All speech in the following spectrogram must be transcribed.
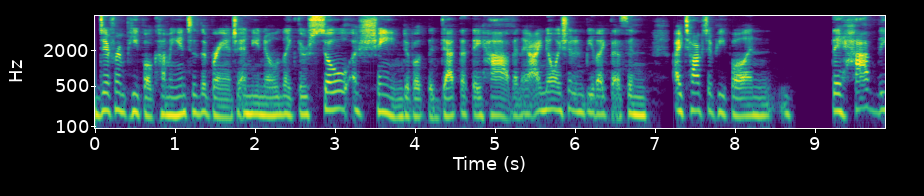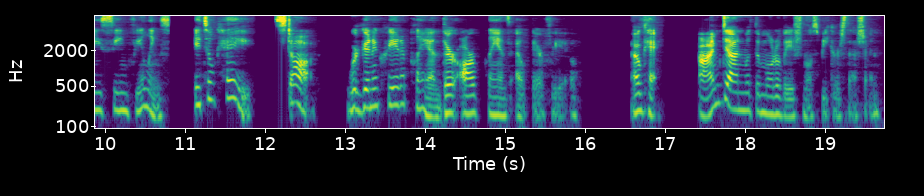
different people coming into the branch and you know like they're so ashamed about the debt that they have and I know I shouldn't be like this and I talk to people and they have these same feelings. It's okay. Stop. We're going to create a plan. There are plans out there for you. Okay. I'm done with the motivational speaker session.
